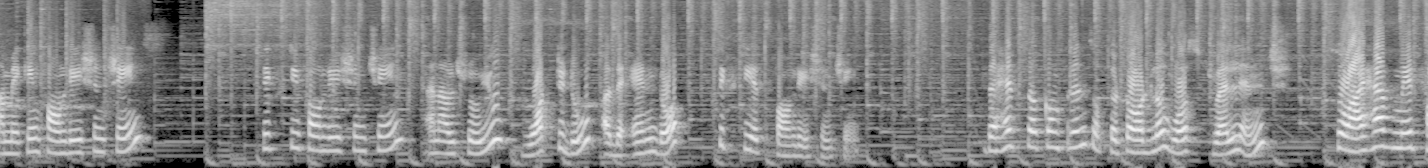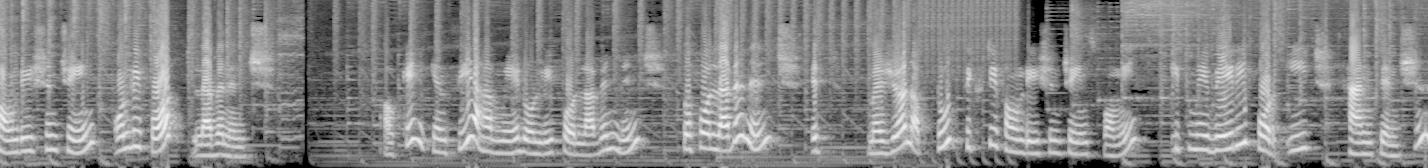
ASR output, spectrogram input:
I'm making foundation chains 60 foundation chains and I'll show you what to do at the end of 60th foundation chain. The head circumference of the toddler was 12 inch so I have made foundation chains only for 11 inch. Okay, you can see I have made only for 11 inch. So for 11 inch, it measured up to 60 foundation chains for me. It may vary for each hand tension.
